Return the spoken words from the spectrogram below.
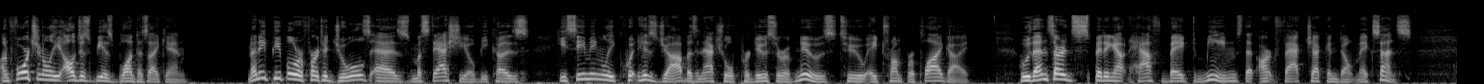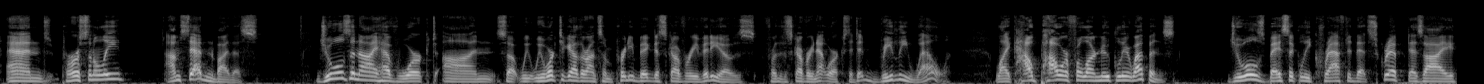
Unfortunately, I'll just be as blunt as I can. Many people refer to Jules as Mustachio because he seemingly quit his job as an actual producer of news to a Trump reply guy, who then started spitting out half-baked memes that aren't fact-checked and don't make sense. And personally, I'm saddened by this. Jules and I have worked on, so we, we worked together on some pretty big Discovery videos for the Discovery Networks that did really well. Like, how powerful are nuclear weapons? Jules basically crafted that script as I,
